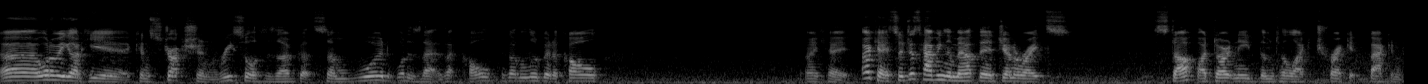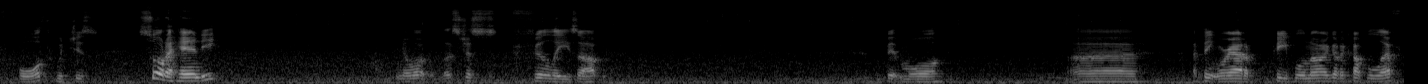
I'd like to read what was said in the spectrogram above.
Uh, what do we got here? Construction, resources. I've got some wood. What is that? Is that coal? I've got a little bit of coal. Okay. Okay, so just having them out there generates stuff. I don't need them to, like, trek it back and forth, which is sort of handy. You know what? Let's just fill these up. A bit more. Uh, I think we're out of people now. I got a couple left.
